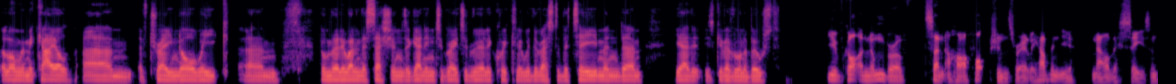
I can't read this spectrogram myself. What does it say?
along with Mikhail um, have trained all week, um, done really well in the sessions. Again, integrated really quickly with the rest of the team, and um, yeah, it's give everyone a boost. You've got a number of centre half options, really, haven't you, now this season?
